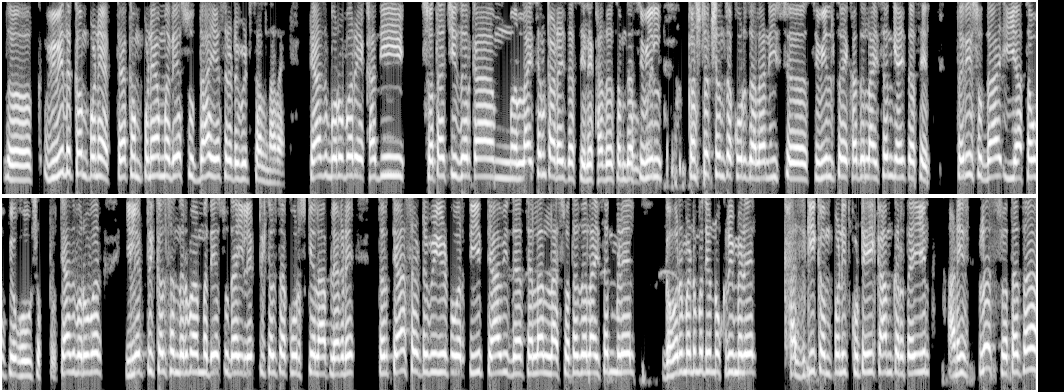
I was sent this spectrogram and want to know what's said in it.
विविध कंपन्या आहेत. त्या कंपन्यामध्ये सुद्धा हे सर्टिफिकेट चालणार आहे. त्याचबरोबर एखादी स्वतःची जर का लायसन काढायचं असेल एखादं समजा. सिव्हिल कन्स्ट्रक्शनचा कोर्स झाला आणि सिव्हिलचं एखादं लायसन घ्यायचं असेल तरी सुद्धा याचा उपयोग होऊ शकतो. त्याचबरोबर इलेक्ट्रिकल संदर्भामध्ये सुद्धा इलेक्ट्रिकलचा कोर्स केला आपल्याकडे तर त्या सर्टिफिकेट वरती त्या विद्यार्थ्याला स्वतःचं लायसन मिळेल गव्हर्नमेंटमध्ये नोकरी मिळेल खाजगी कंपनीत कुठेही काम करता येईल आणि प्लस स्वतःचा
